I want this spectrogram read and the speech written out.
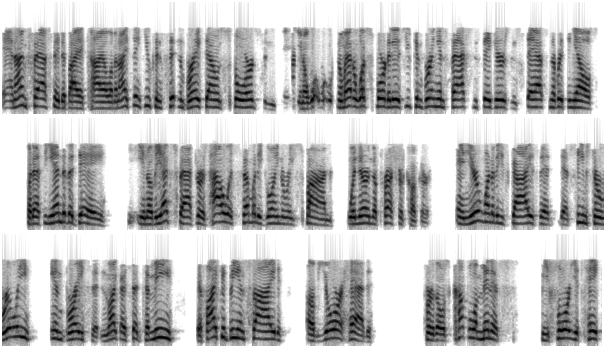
and I'm fascinated by it, Kyle. I mean, I think you can sit and break down sports, and you know, no matter what sport it is, you can bring in facts and figures and stats and everything else. But at the end of the day, you know, the X factor is how is somebody going to respond when they're in the pressure cooker? And you're one of these guys that that seems to really embrace it. And like I said, to me, if I could be inside of your head for those couple of minutes before you take,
